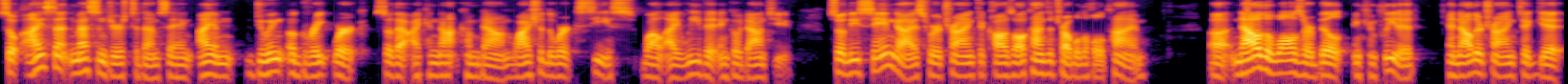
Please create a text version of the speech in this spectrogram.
So I sent messengers to them saying, I am doing a great work so that I cannot come down. Why should the work cease while I leave it and go down to you? So these same guys who are trying to cause all kinds of trouble the whole time, uh, now the walls are built and completed, and now they're trying to get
